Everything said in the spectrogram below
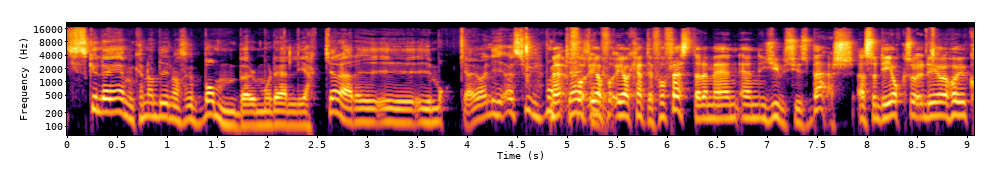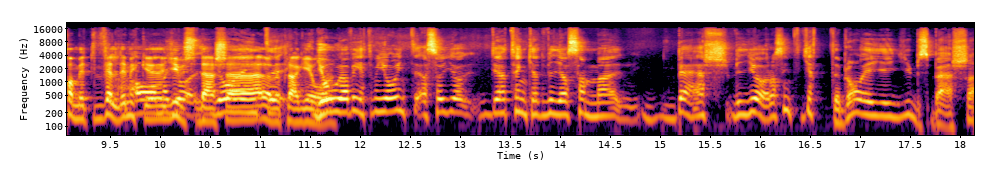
skulle även kunna bli någon slags bombermodelljacka där i, i, i mocka. Jag jag är sugen på Men mocka. får, jag, får, jag kan inte få fresta det med en, en ljusljusbärs. Alltså det, är också, det har ju kommit väldigt mycket Ja, är inte- överplagg i år. Jo, jag vet, men jag är inte... Alltså, jag, jag tänker att vi har samma bärs. Vi gör oss inte jättebra i ljusbärsa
